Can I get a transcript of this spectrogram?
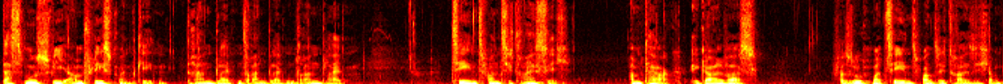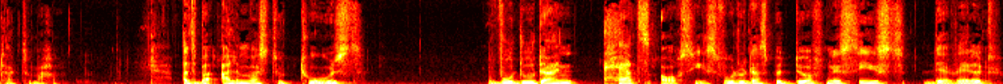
Das muss wie am Fließband gehen. Dranbleiben, dranbleiben, dranbleiben. 10, 20, 30 am Tag, egal was. Versuch mal 10, 20, 30 am Tag zu machen. Also bei allem, was du tust, wo du dein Herz auch siehst, wo du das Bedürfnis siehst, der Welt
